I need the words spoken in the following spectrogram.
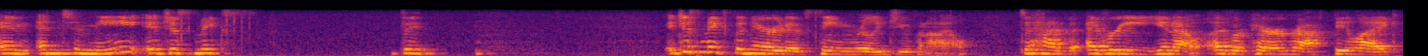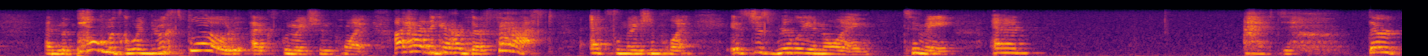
And and to me, it just makes the it just makes the narrative seem really juvenile to have every, you know, other paragraph be like, and the bomb was going to explode! Exclamation point. I had to get out of there fast! Exclamation point. It's just really annoying to me. And there are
